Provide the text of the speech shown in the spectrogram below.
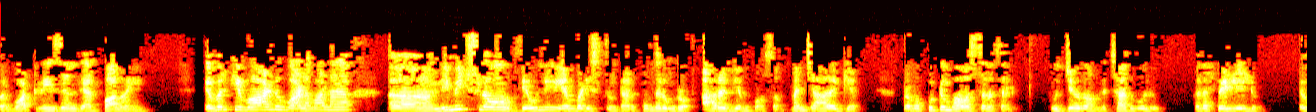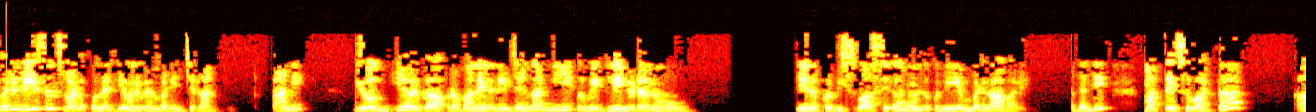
for what reason they are following ఎవరికి వాళ్ళు వాళ్ళ వాళ్ళ లిమిట్స్లో దేవుని వెంబడిస్తుంటారు. కొందరు ఆరోగ్యం కోసం మంచి ఆరోగ్యం. ప్రభా కుటుంబ అవస్థలు అసలు. ఉద్యోగంలో చదువులు కదా పెళ్ళిళ్ళు ఎవరి రీజన్స్ వాళ్ళకున్నాయి దేవుని వెంబడించడానికి. కానీ యోగ్యుడుగా ప్రభా నేను నిజంగా నీకు విధేయుడను. నేను ఒక విశ్వాసిగా ముందుకు నీ ఎంబడి రావాలి. అదండి మత్తేసు వార్త ఆ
